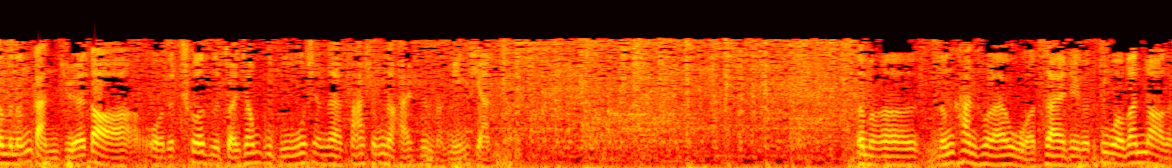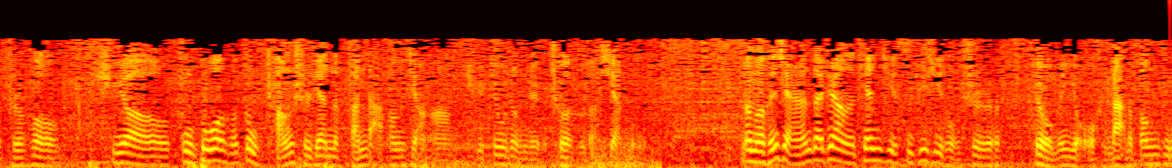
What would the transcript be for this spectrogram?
那么能感觉到啊，我的车子转向不足，现在发生的还是蛮明显的。那么能看出来，我在这个通过弯道的时候，需要更多和更长时间的反打方向啊，去纠正这个车子的线路。那么很显然，在这样的天气，四驱系统是对我们有很大的帮助，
